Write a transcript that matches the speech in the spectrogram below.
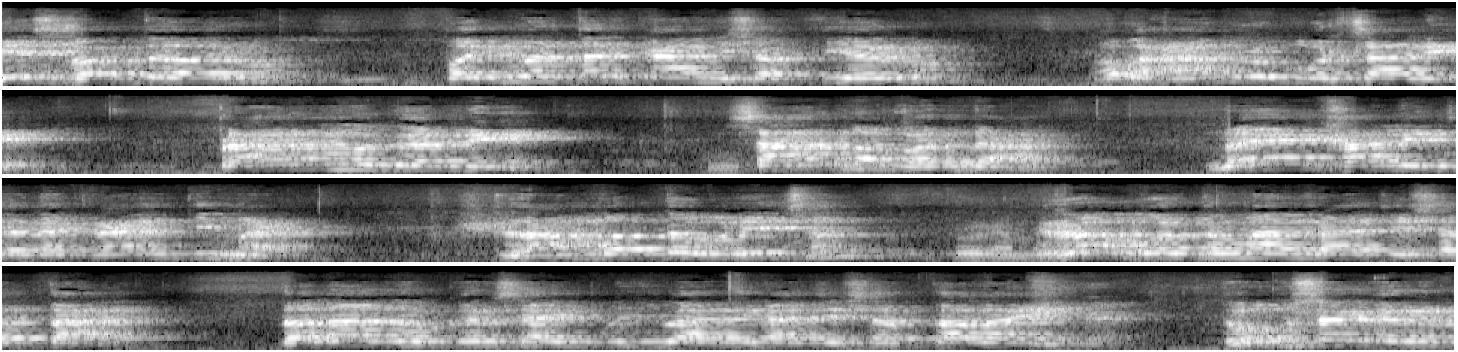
देशभक्तहरू परिवर्तनकामी शक्तिहरू अब हाम्रो मोर्चाले प्रारम्भ गर्ने सालमा भन्दा नयाँ खाले जनक्रान्तिमा लामबद्ध हुनेछन् र वर्तमान राज्य सत्ता दलाल नोकरसाही पुँजीवादी राज्य सत्तालाई ध्वंस गरेर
